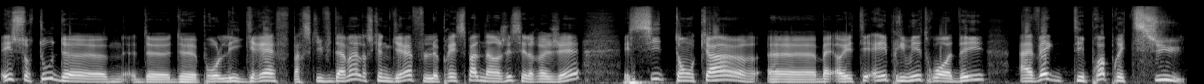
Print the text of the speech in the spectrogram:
et surtout de, pour les greffes. Parce qu'évidemment, lorsqu'il y a une greffe, le principal danger, c'est le rejet. Et si ton cœur euh, ben, a été imprimé 3D avec tes propres tissus, issus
